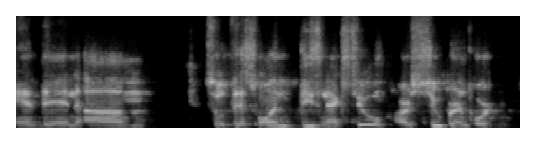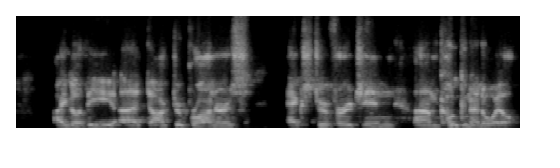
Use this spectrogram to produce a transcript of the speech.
and then um, so this one, these next two are super important. I go the uh, Dr. Bronner's extra virgin um, coconut oil.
